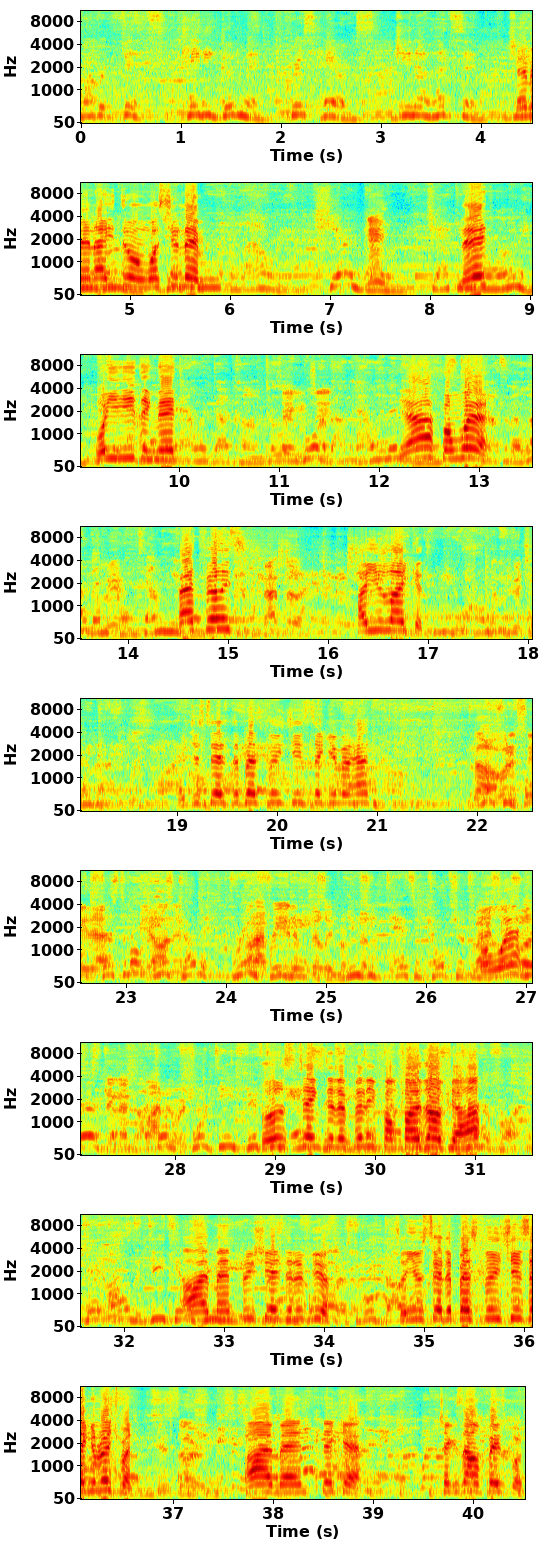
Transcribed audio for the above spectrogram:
Robert Fitz, Katie Goodman, Chris Harris, Gina Hudson. Hey, man, how you doing? What's your name? Jacqueline Lowry, Sharon Nate. Lowry, Jackie Nate? Maloney. What are you eating, Nate? To learn more about Alan and Yeah, Alan's from where? 2011 hometown hero. Phat Philly's? Phat Philly. How you like it? I'm good. Would you say it's the best Philly cheesesteak you ever had? No, I wouldn't say that. Festival To be is honest, coming. Three I'll free to eat a days Philly of from music, Philly. dance, and culture from But it's the thing I can find in October Richmond. 14th, 15th, Closest and thing to the Philly from Philadelphia, huh? Get all the details Alright, you man, appreciate the review. So you dot say the best Philly cheesesteak in Richmond? Yes, sir. Alright, man, take care. Check us out on Facebook.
